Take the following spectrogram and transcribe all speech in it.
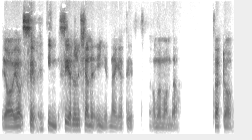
Jag, jag ser, in, ser eller känner inget negativt om en måndag. Tvärtom.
